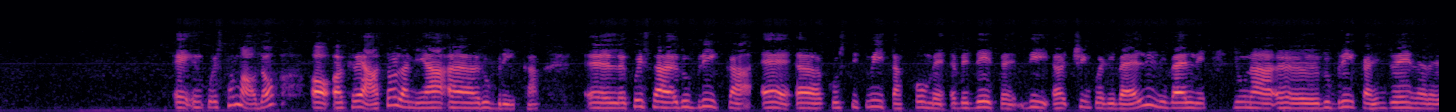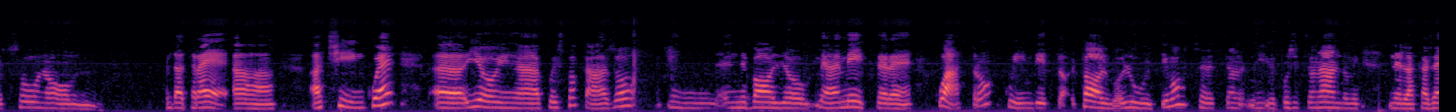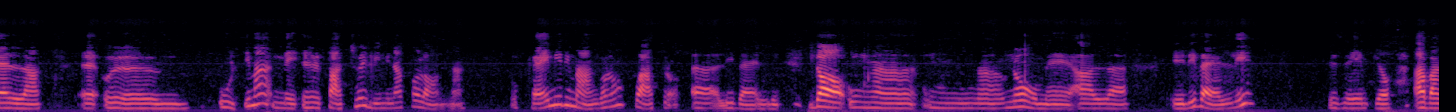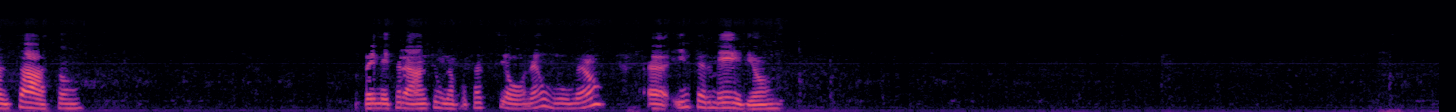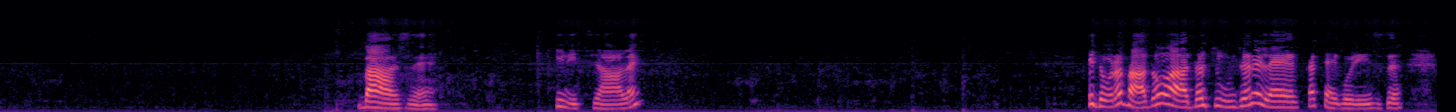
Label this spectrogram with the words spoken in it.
e in questo modo ho, creato la mia uh, rubrica eh, questa rubrica è eh, costituita, come vedete, di eh, 5 livelli. I livelli di una eh, rubrica in genere sono mm, da 3 a, a 5. Eh, io in questo caso ne voglio eh, mettere 4, quindi to tolgo l'ultimo, posizionandomi nella casella eh, eh, ultima, ne, eh, faccio elimina colonna. Ok, mi rimangono quattro eh, livelli. Do un, un nome ai livelli, esempio avanzato, potrei mettere anche una votazione, un numero, eh, intermedio, base iniziale ed ora vado ad aggiungere le categories.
